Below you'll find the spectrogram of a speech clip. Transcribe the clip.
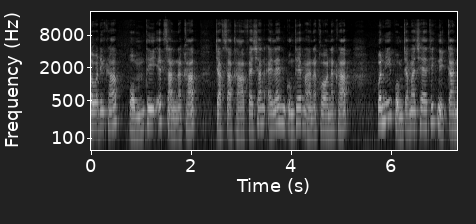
สวัสดีครับ ผมทีเอฟสันนะครับ จากสาขาแฟชั่นไอแลนด์กรุงเทพมหานครนะครับ วันนี้ผมจะมาแชร์เทคนิคการ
